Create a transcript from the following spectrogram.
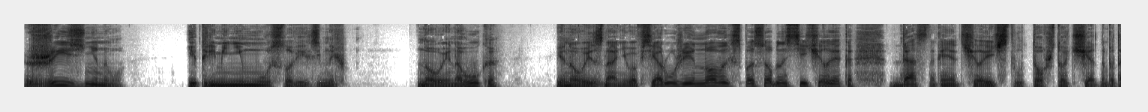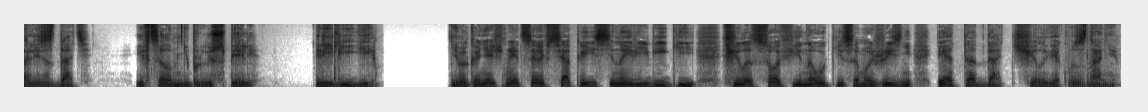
жизненному и применимому в условиях земных. Новая наука и новые знания во всеоружии новых способностей человека даст, наконец, человечеству то, что тщетно пытались сдать и в целом не преуспели — религии. Ибо конечная цель всякой истинной религии, философии, науки и самой жизни — это дать человеку знание.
